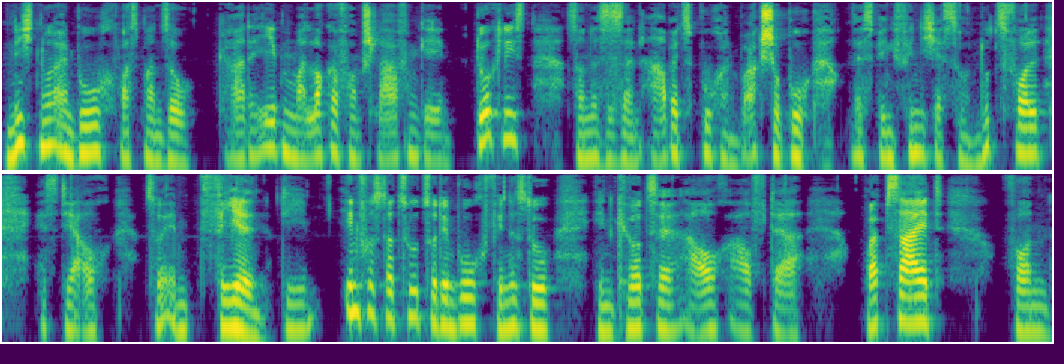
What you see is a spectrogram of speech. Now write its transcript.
nicht nur ein Buch, was man so gerade eben mal locker vorm Schlafengehen durchliest, sondern es ist ein Arbeitsbuch, ein Workshopbuch. Und deswegen finde ich es so nutzvoll, es dir auch zu empfehlen. Die Infos dazu zu dem Buch findest du in Kürze auch auf der Website von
